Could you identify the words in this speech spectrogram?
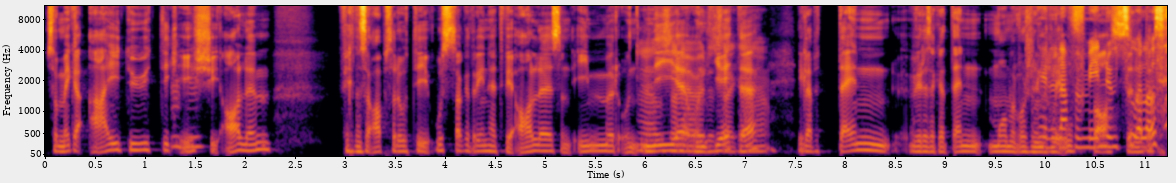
so mega eindeutig Mhm. ist in allem, vielleicht noch so absolute Aussagen drin hat wie alles und immer und Ja, nie auch und jeder, sagen, ja. ich glaube, dann würde ich sagen, dann muss man wahrscheinlich Ich würde ein einfach bisschen mir nicht aufpassen. oder? zulassen.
